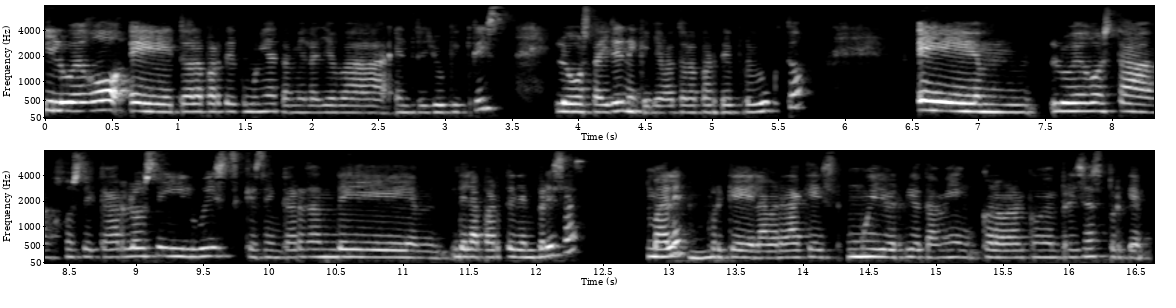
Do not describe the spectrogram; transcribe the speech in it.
Y luego toda la parte de comunidad también la lleva entre Yuki y Chris. Luego está Irene, que lleva toda la parte de producto. Em, luego están José Carlos y Luis que se encargan de, la parte de empresas, ¿vale? Porque la verdad que es muy divertido también colaborar con empresas porque,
